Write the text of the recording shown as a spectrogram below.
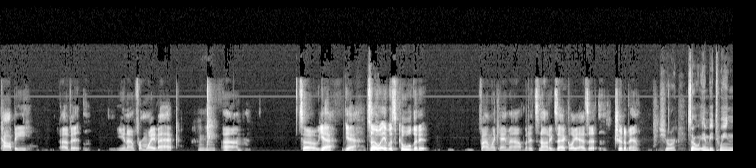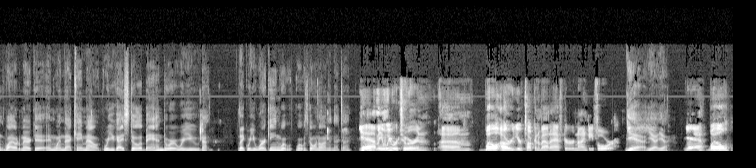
copy of it you know from way back hmm um so yeah yeah So- it was cool that it finally came out but it's not exactly as it should have been Sure. So in between Wild America and when that came out, were you guys still a band, or were you not? Like, were you working? What What was going on in that time? yeah i mean we were touring um well or you're talking about after 94 Yeah. Yeah. Yeah. Yeah. Well,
